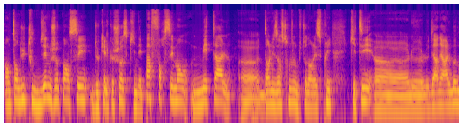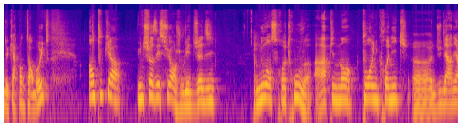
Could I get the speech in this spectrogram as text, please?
entendu tout bien que je pensais de quelque chose qui n'est pas forcément métal euh, dans les instruments, plutôt dans l'esprit, qui était le, le, dernier album de Carpenter Brut. En tout cas, une chose est sûre, je vous l'ai déjà dit, nous, on se retrouve rapidement pour une chronique euh, du dernier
